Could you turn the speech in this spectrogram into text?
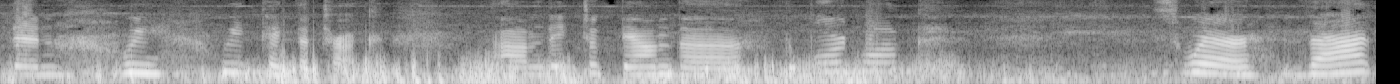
then we we take the truck. Um, they took down the, the boardwalk. I swear that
